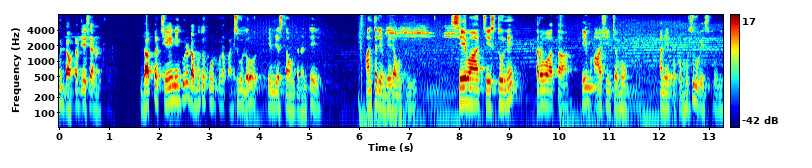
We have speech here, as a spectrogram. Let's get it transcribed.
మీరు డాక్టర్ చేశాను అంటున్నారు డాక్టర్ చేయనీకి కూడా డబ్బుతో కూడుకున్న పని. ఏం చేస్తూ ఉంటారంటే ఆంతర్యం వేరే ఉంటుంది సేవ చేస్తూనే తర్వాత ఏం ఆశించము అనే ఒక ముసుగు వేసుకొని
